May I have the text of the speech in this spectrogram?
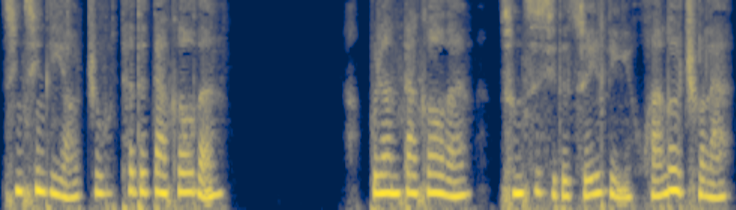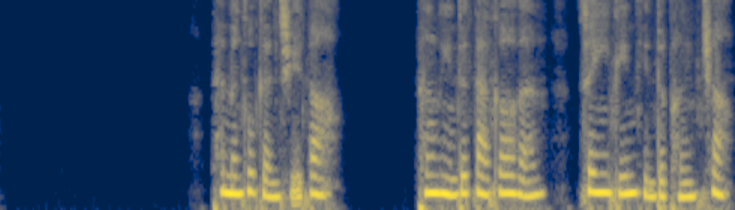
轻轻地咬住他的大睾丸，不让大睾丸从自己的嘴里滑落出来。他能够感觉到藤林的大睾丸在一点点的膨胀，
